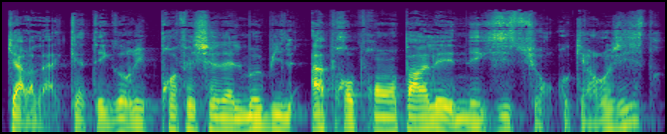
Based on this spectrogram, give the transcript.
car la catégorie professionnel mobile à proprement parler n'existe sur aucun registre,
